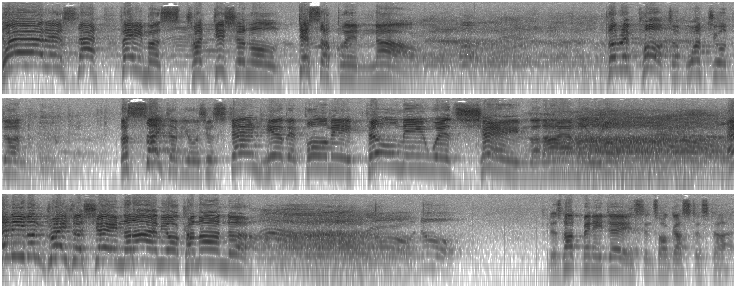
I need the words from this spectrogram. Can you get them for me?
Where is that famous traditional discipline now? The report of what you have done. The sight of you as you stand here before me fill me with shame that I am a Roman. And even greater shame that I am your commander. It is not many days since Augustus died.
